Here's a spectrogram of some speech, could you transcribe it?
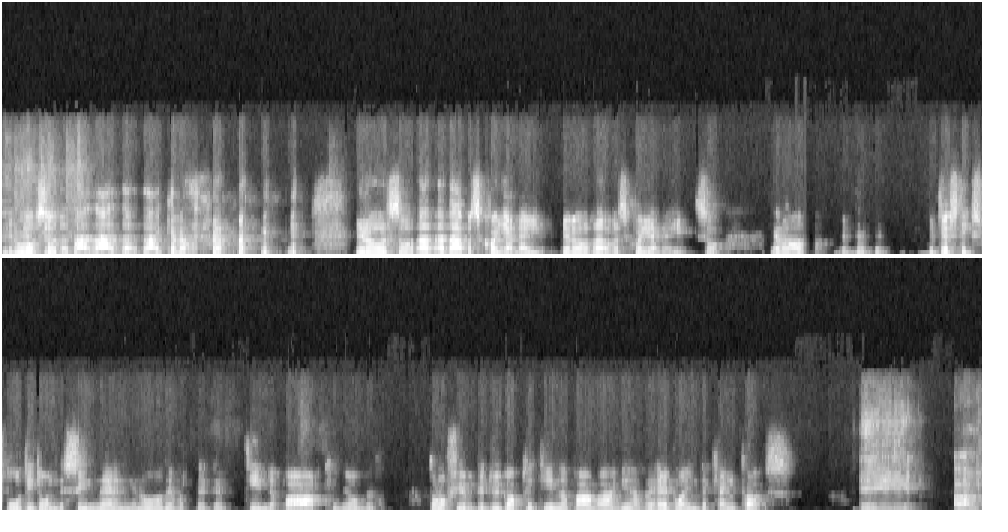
you know, so that that, that, that, kind of, you know, so that, that was quite a night. You know, that was quite a night. So, you know, they, they, just exploded on the scene. Then, you know, they were the, the T in the Park. You know, the, don't know if you did you go up to T in the Park that year? The headline, the King Tuts. Eh, I,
